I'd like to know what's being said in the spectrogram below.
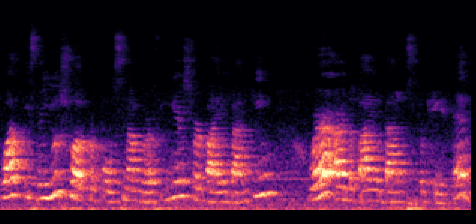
What is the usual proposed number of years for biobanking? Where are the biobanks located?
